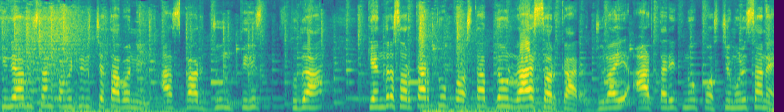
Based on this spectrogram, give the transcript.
क्रियानुष्ठान कमिटर चेतावनी आसबार जुन तिरि सुधा केन्द्र सरकारको प्रस्ताव दौ राज्य सरकार जुलै आठ तारिक पश्चिमओडे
